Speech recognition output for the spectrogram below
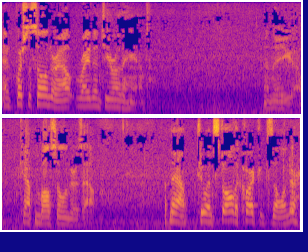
and push the cylinder out right into your other hand. And there you go. Cap and ball cylinder is out. Now, to install the cartridge cylinder,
